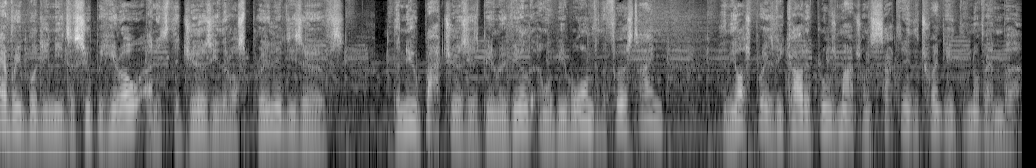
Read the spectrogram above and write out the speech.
Everybody needs a superhero, and it's the jersey that Ospreylia deserves. The new Bat jersey has been revealed and will be worn for the first time in the Ospreys v Cardiff Blues match on Saturday, the 28th of November.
